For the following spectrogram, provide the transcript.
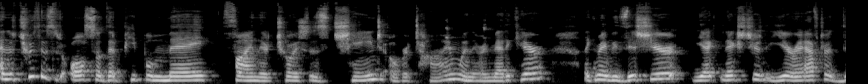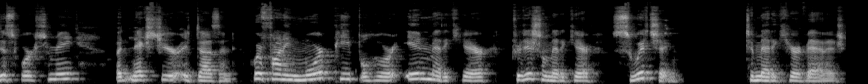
And the truth is also that people may find their choices change over time when they're in Medicare. Like maybe this year, next year, the year after, this works for me, but next year it doesn't. We're finding more people who are in Medicare, traditional Medicare, switching to Medicare Advantage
